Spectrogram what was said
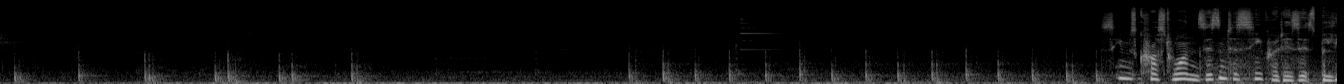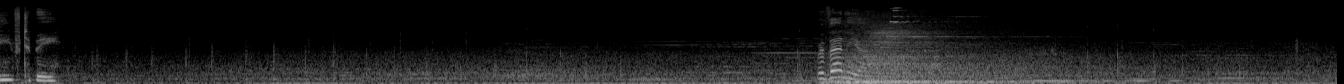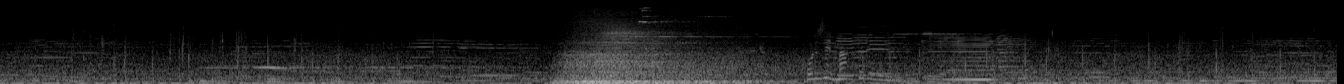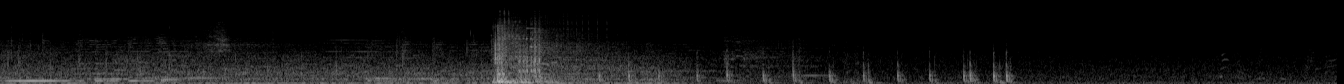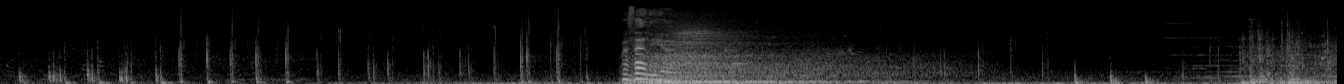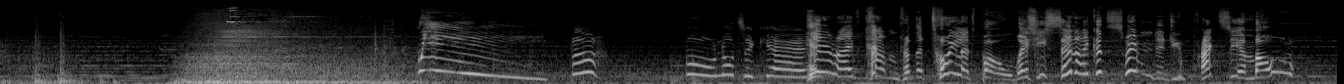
Seems Crossed Wands isn't as secret as it's believed to be. Revelio. What does it matter Revelio. Whee! Ah! Oh, not again! Here I've come come from the toilet bowl where she said I could swim, did you praxia mole?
